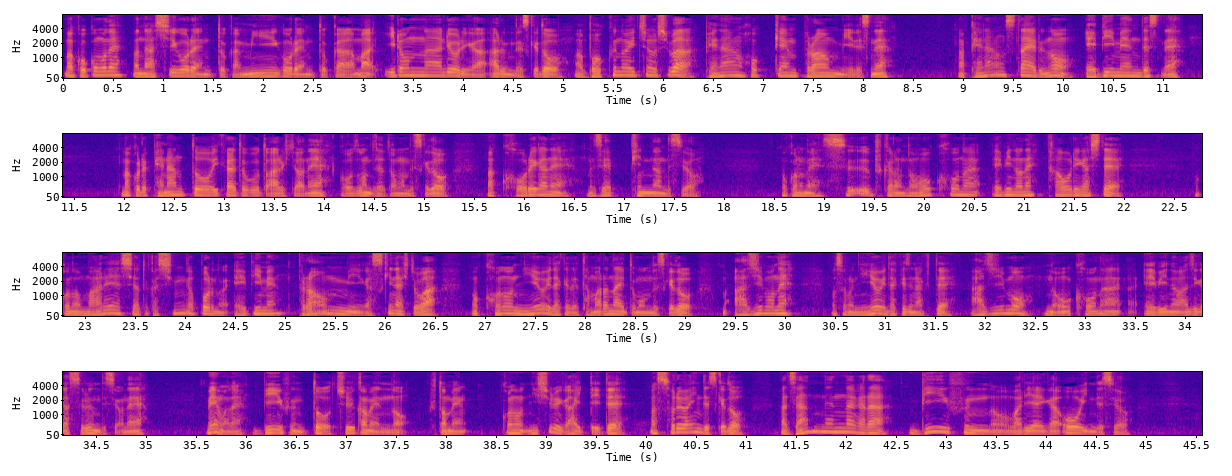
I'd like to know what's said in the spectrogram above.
まあ、ここもね、まあ、ナシゴレンとかミーゴレンとか、まあ、いろんな料理があるんですけど、まあ、僕の一押しはペナンホッケンプラウンミーですね。まあ、ペナンスタイルのエビ麺ですね。まあ、これペナント行かれたことある人はねご存知だと思うんですけど、まあ、これがね絶品なんですよ。もうこのねスープから濃厚なエビのね香りがしてこのマレーシアとかシンガポールのエビ麺プラウンミーが好きな人はもうこの匂いだけでたまらないと思うんですけど味もねその匂いだけじゃなくて味も濃厚なエビの味がするんですよね麺はねビーフンと中華麺の太麺この2種類が入っていて、まあ、それはいいんですけど、まあ、残念ながらビーフンの割合が多いんですよ。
